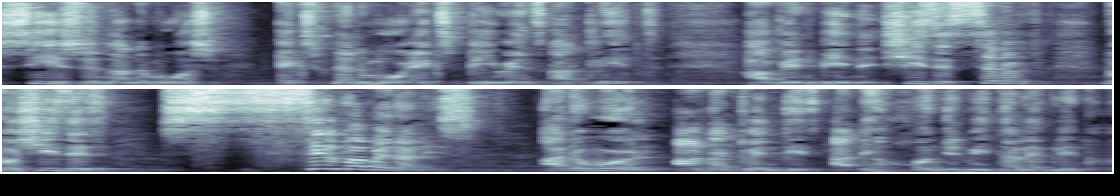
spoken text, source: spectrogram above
seasoned and the most the more experienced athlete. Having been, she's a seventh, no, she's a silver medalist at the world under 20s at the 100 meter level. You know.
